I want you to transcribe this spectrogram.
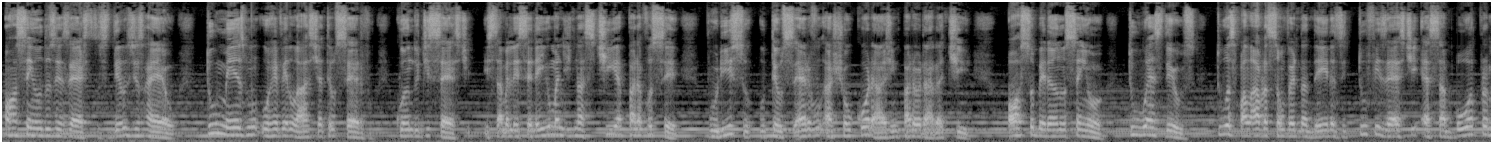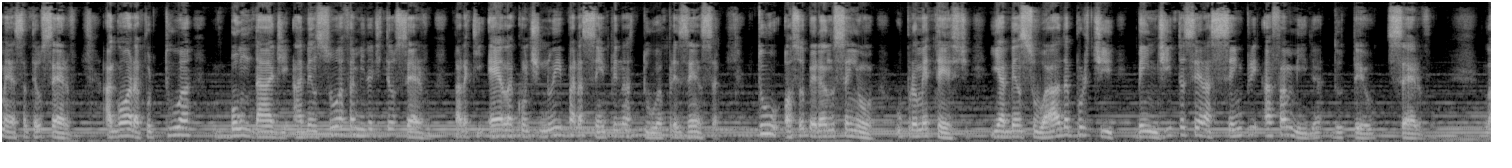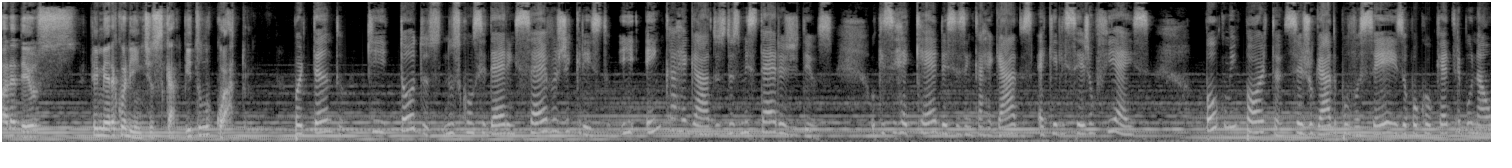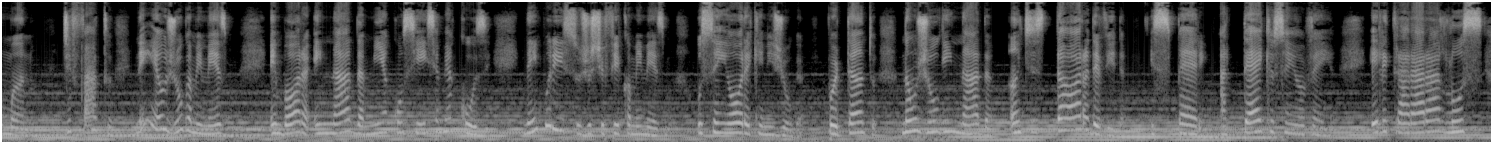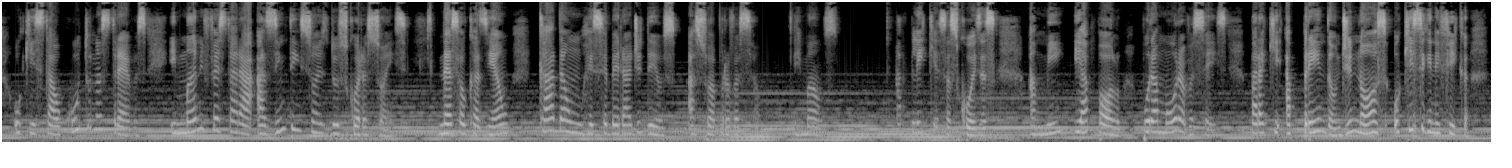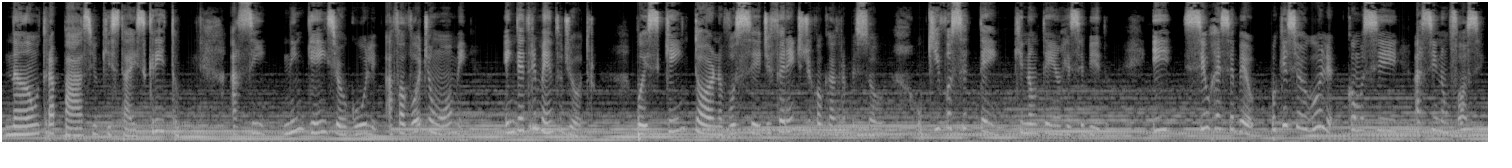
Ó Senhor dos exércitos, Deus de Israel, tu mesmo o revelaste a teu servo, quando disseste: Estabelecerei uma dinastia para você. Por isso o teu servo achou coragem para orar a ti. Ó soberano Senhor, tu és Deus, tuas palavras são verdadeiras e tu fizeste essa boa promessa a teu servo. Agora, por tua bondade, abençoa a família de teu servo, para que ela continue para sempre na tua presença. Tu, ó soberano Senhor, o prometeste, e abençoada por ti, bendita será sempre a família do teu servo. Glória a Deus. 1 Coríntios, capítulo 4. Portanto, que todos nos considerem servos de Cristo e encarregados dos mistérios de Deus. O que se requer desses encarregados é que eles sejam fiéis. Pouco me importa ser julgado por vocês ou por qualquer tribunal humano. De fato, nem eu julgo a mim mesmo, embora em nada minha consciência me acuse, nem por isso justifico a mim mesmo. O Senhor é quem me julga. Portanto, não julguem nada antes da hora devida. Esperem até que o Senhor venha. Ele trará à luz o que está oculto nas trevas e manifestará as intenções dos corações. Nessa ocasião, cada um receberá de Deus a sua aprovação. Irmãos, Aplique essas coisas a mim e a Apolo, por amor a vocês, para que aprendam de nós o que significa não ultrapassem o que está escrito. Assim, ninguém se orgulhe a favor de um homem em detrimento de outro, pois quem torna você diferente de qualquer outra pessoa? O que você tem que não tenham recebido? E, se o recebeu, por que se orgulha como se assim não fosse?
